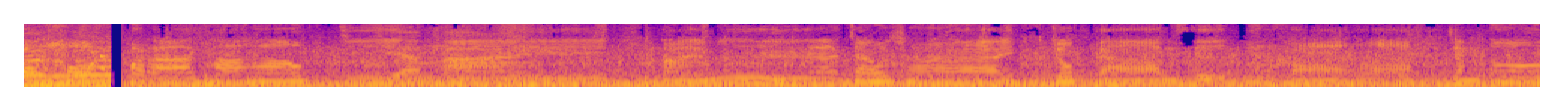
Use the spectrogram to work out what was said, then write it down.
บังคมประราเท้าเจียงใหม่แต่เมื่อเจ้าชายจบการศึกษาจำต้อง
